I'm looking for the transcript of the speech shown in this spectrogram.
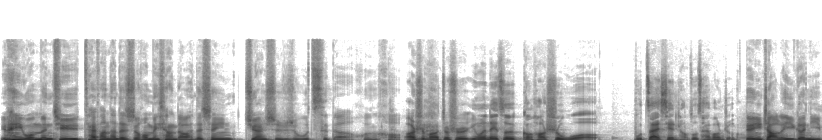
因为我们去采访他的时候，没想到他的声音居然是如此的浑厚。而是吗？就是因为那次刚好是我不在现场做采访者，对你找了一个你，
